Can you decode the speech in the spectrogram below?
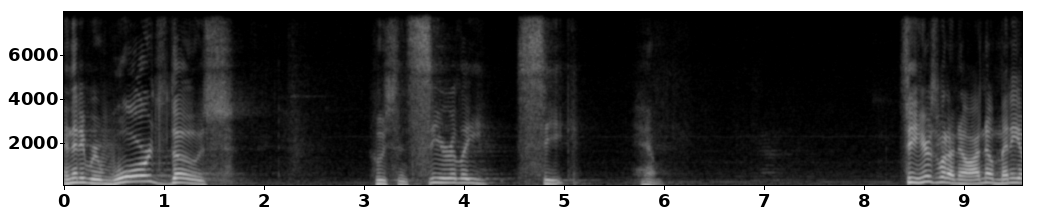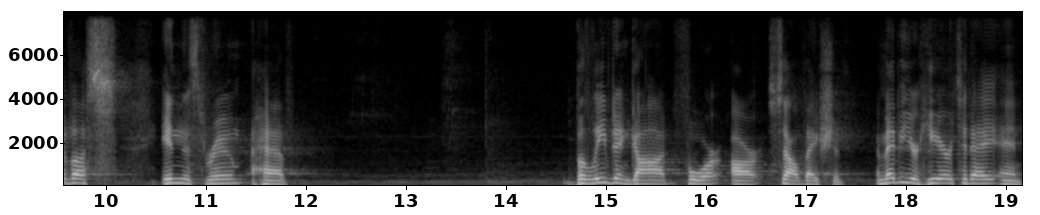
and that he rewards those who sincerely seek him. See, here's what I know I know many of us in this room have believed in God for our salvation. And maybe you're here today and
